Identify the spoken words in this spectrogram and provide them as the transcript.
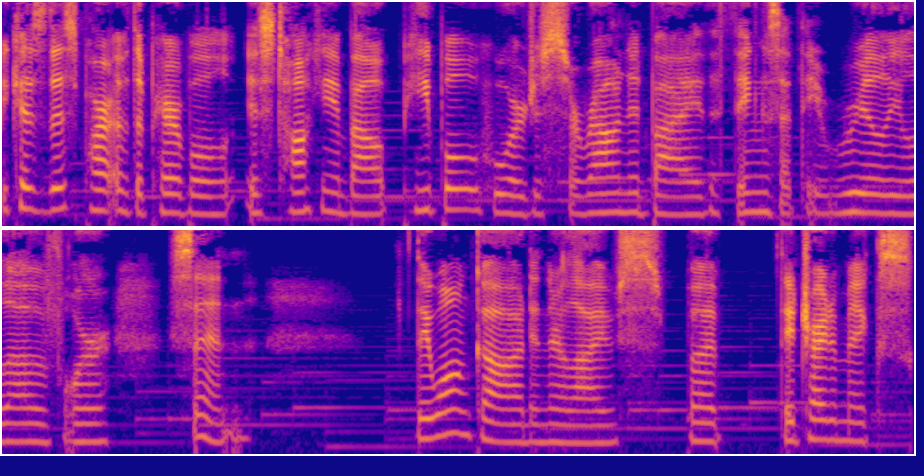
because this part of the parable is talking about people who are just surrounded by the things that they really love or sin. They want God in their lives, but they try to mix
